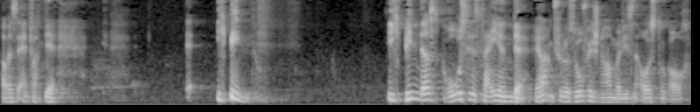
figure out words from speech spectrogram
Aber es ist einfach der, ich bin. Ich bin das große Seiende. Ja, im Philosophischen haben wir diesen Ausdruck auch.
